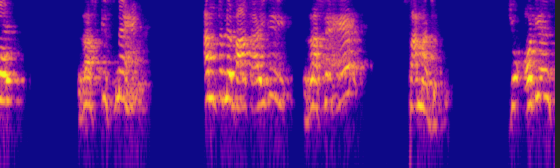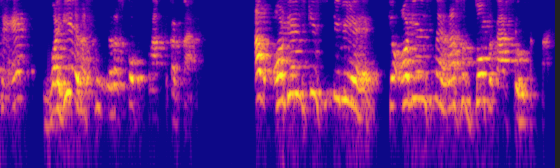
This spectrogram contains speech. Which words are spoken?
तो रस किसमें है? अंत में बात आएगी, रस है सामाजिक। जो ऑडियंस है, वही रस रस को प्राप्त करता है। अब ऑडियंस की स्थिति भी यह है कि ऑडियंस में रस दो प्रकार से हो सकता है।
